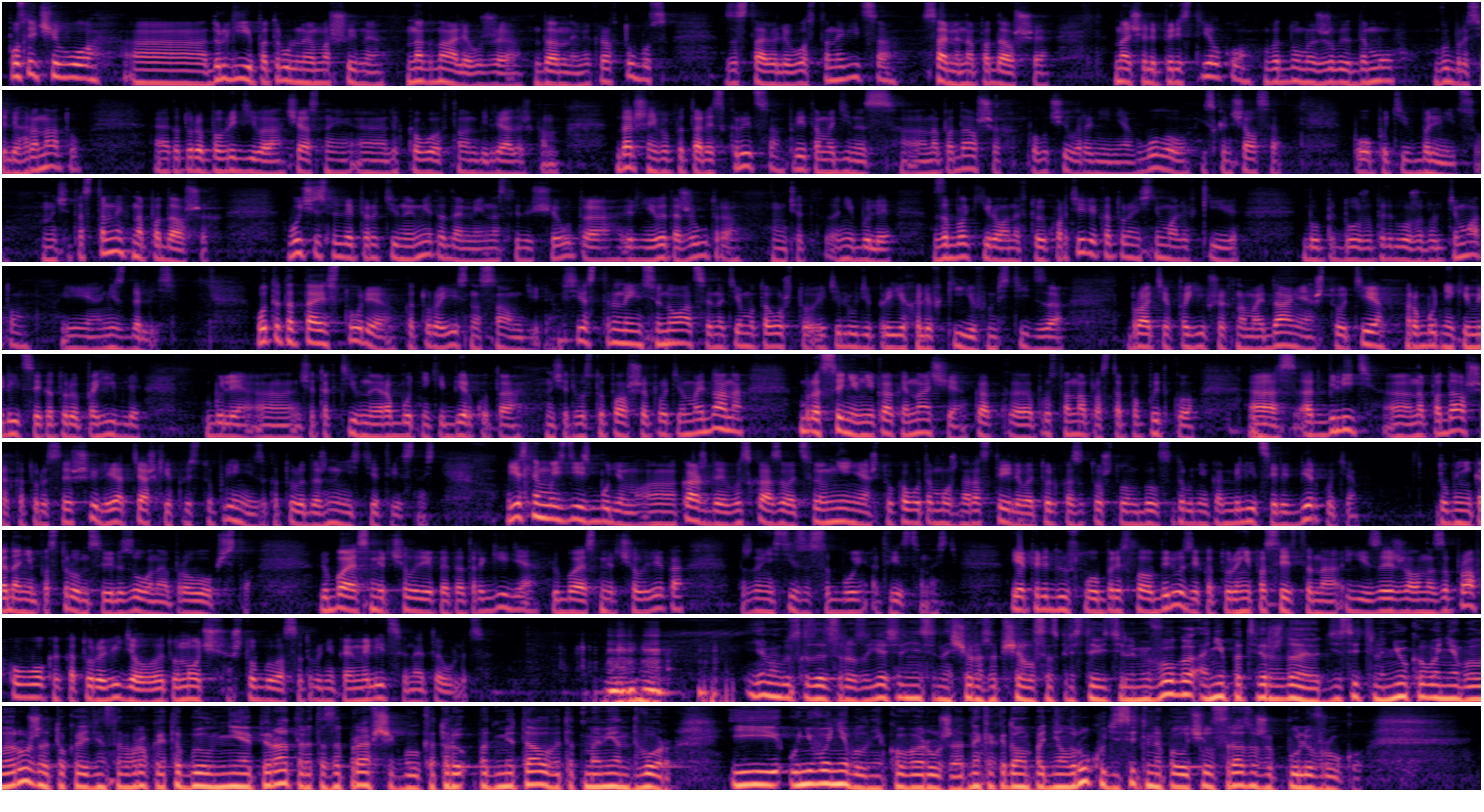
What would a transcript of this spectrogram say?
После чего э, другие патрульные машины нагнали уже данный микроавтобус, заставили его остановиться. Сами нападавшие начали перестрелку в одном из жилых домов, выбросили гранату, э, которая повредила частный э, легковой автомобиль рядышком. Дальше они попытались скрыться, при этом один из э, нападавших получил ранение в голову и скончался по пути в больницу. Значит, остальных нападавших вычислили оперативными методами, и на следующее утро, вернее, в это же утро, значит, они были заблокированы в той квартире, которую они снимали в Киеве. Был предложен, предложен ультиматум, и они сдались. Вот это та история, которая есть на самом деле. Все остальные инсинуации на тему того, что эти люди приехали в Киев мстить за братьев, погибших на Майдане, что те работники милиции, которые погибли, были э, значит, активные работники Беркута, значит, выступавшие против Майдана, мы расцениваем никак иначе, как э, просто-напросто попытку э, отбелить нападавших, которые совершили ряд тяжких преступлений, за которые должны нести ответственность. Если мы здесь будем каждый высказывать свое мнение, что кого-то можно расстреливать только за то, что он был сотрудником милиции или в Беркуте, то мы никогда не построим цивилизованное правовое общество. Любая смерть человека – это трагедия, любая смерть человека должна нести за собой ответственность. Я передаю слово Бориславу Березе, который непосредственно и заезжал на заправку ВОК, и который видел в эту ночь, что было с сотрудниками милиции на этой улице. Я могу сказать сразу, я сегодня действительно еще раз общался с представителями ВОГа, они подтверждают, действительно, ни у кого не было оружия, только единственная поправка, это был не оператор, это заправщик был, который подметал в этот момент двор, и у него не было никакого оружия, однако, когда он поднял руку, действительно получил сразу же пулю в руку.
